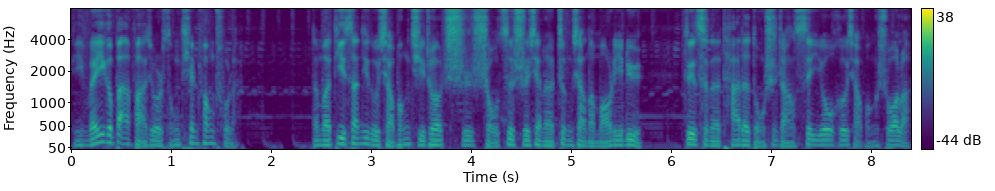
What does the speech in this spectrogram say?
你唯一一个办法就是从天窗出来。那么第三季度，小鹏汽车是首次实现了正向的毛利率。对此呢，他的董事长 CEO 何小鹏说了。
